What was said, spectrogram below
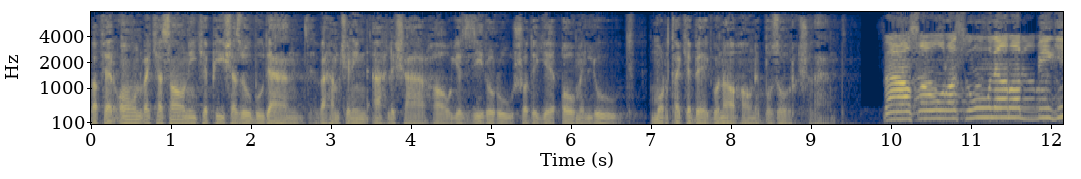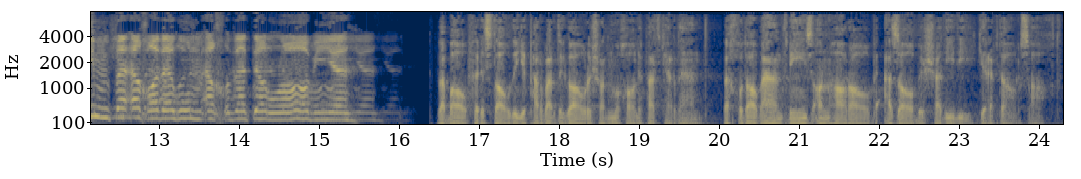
و فرعون و کسانی که پیش از او بودند و همچنین اهل شهرهای زیر و رو شده قوم لوط مرتکب گناهان بزرگ شدند. فعصوا رسول ربهم فأخذهم أخذة رابية. و با فرستاده پروردگارشان مخالفت کردند و خداوند نیز آنها را به عذاب شدیدی گرفتار ساخت.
